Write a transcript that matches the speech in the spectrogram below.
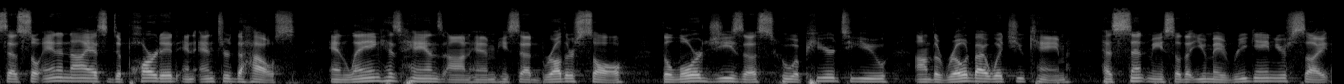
says, So Ananias departed and entered the house, and laying his hands on him, he said, Brother Saul, the Lord Jesus, who appeared to you on the road by which you came, has sent me so that you may regain your sight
